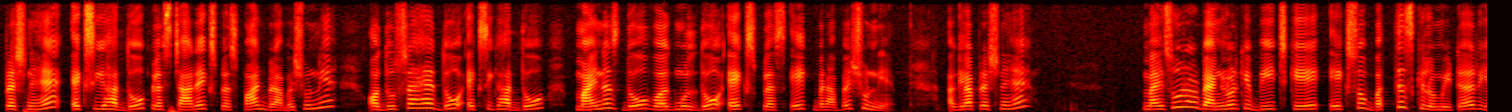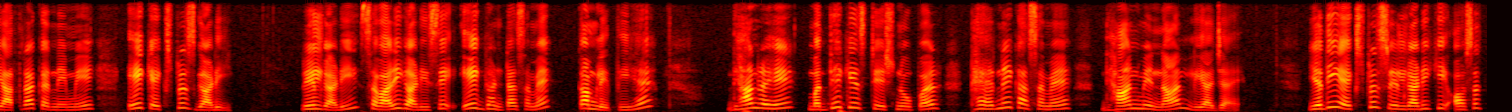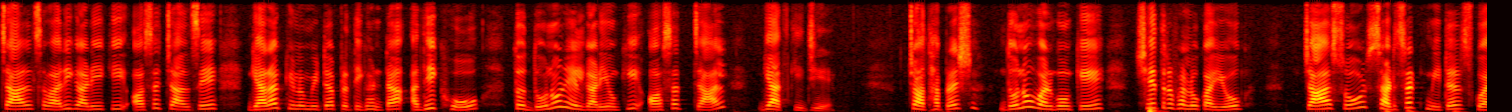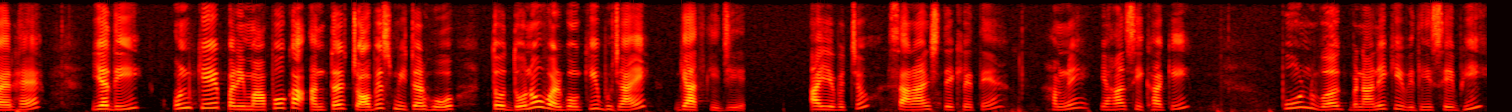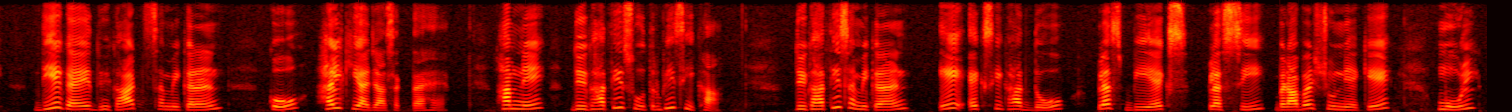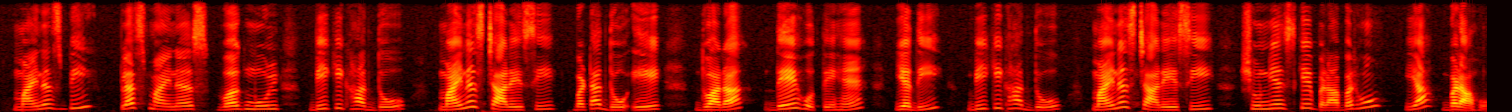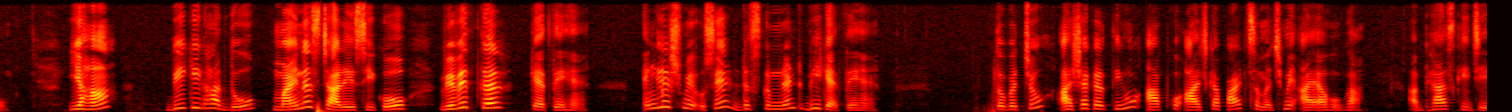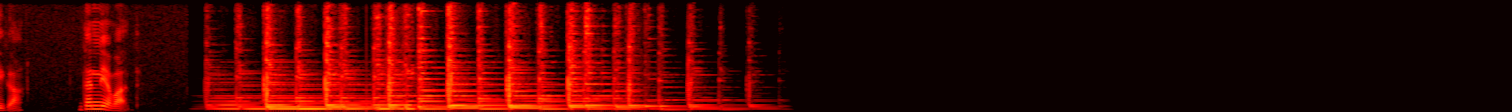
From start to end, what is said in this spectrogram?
प्रश्न है एक्स की घात दो प्लस चार एक्स प्लस पाँच बराबर शून्य और दूसरा है दो एक्स की घात दो माइनस दो वर्गमूल दो एक्स प्लस एक बराबर शून्य। अगला प्रश्न है, मैसूर और बेंगलोर के बीच के 132 किलोमीटर यात्रा करने में एक एक्सप्रेस गाड़ी, रेलगाड़ी, सवारी गाड़ी से एक घंटा समय कम लेती है। ध्यान रहे, मध्य के स्टेशनों पर ठहरने का समय ध्यान में ना लिया जाए। यदि एक्सप्रेस रेलगाड़ी की औसत चाल, सवारी गाड़ी की औसत चाल से 11 किलोमीटर प्रति घंटा अधिक हो तो दोनों रेलगाड़ियों की औसत चाल ज्ञात कीजिए। चौथा प्रश्न, दोनों वर्गों के क्षेत्रफलों का योग चार सौ सड़सठ मीटर स्क्वायर है। यदि उनके परिमापों का अंतर 24 मीटर हो तो दोनों वर्गों की भुजाएँ ज्ञात कीजिए। आइए बच्चों, सारांश देख लेते हैं। हमने यहाँ सीखा कि पूर्ण वर्ग बनाने की विधि से भी दिए गए द्विघात समीकरण को हल किया जा सकता है। हमने द्विघाती सूत्र भी सीखा। द्विघाती समीकरण ए एक्स की घात दो plus b x plus c बराबर शून्य के मूल माइनस बी प्लस माइनस वर्गमूल बी की घात दो माइनस चार ए सी बटा दो ए द्वारा दे होते हैं यदि बी की घात दो माइनस चार ए सी शून्य के बराबर हो या बड़ा हो। यहाँ b की घात दो माइनस चार ए सी को विविध कर कहते हैं। इंग्लिश में उसे डिस्क्रिमिनेंट भी कहते हैं। तो बच्चों, आशा करती हूँ आपको आज का पाठ समझ में आया होगा। अभ्यास कीजिएगा। धन्यवाद।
